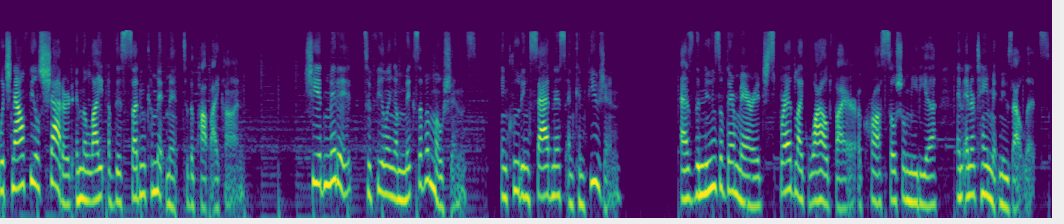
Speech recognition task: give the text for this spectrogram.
which now feels shattered in the light of this sudden commitment to the pop icon. She admitted to feeling a mix of emotions, including sadness and confusion, as the news of their marriage spread like wildfire across social media and entertainment news outlets.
